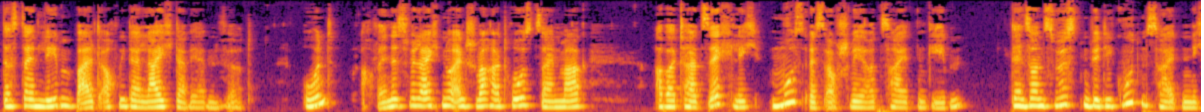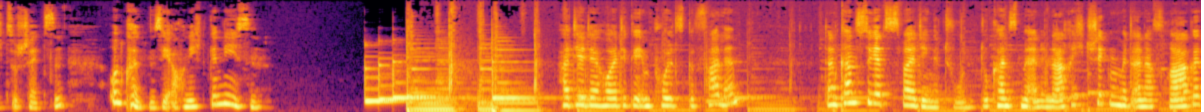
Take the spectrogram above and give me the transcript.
dass dein Leben bald auch wieder leichter werden wird. Und, auch wenn es vielleicht nur ein schwacher Trost sein mag, aber tatsächlich muss es auch schwere Zeiten geben, denn sonst wüssten wir die guten Zeiten nicht zu schätzen und könnten sie auch nicht genießen. Hat dir der heutige Impuls gefallen? Dann kannst du jetzt zwei Dinge tun. Du kannst mir eine Nachricht schicken mit einer Frage,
